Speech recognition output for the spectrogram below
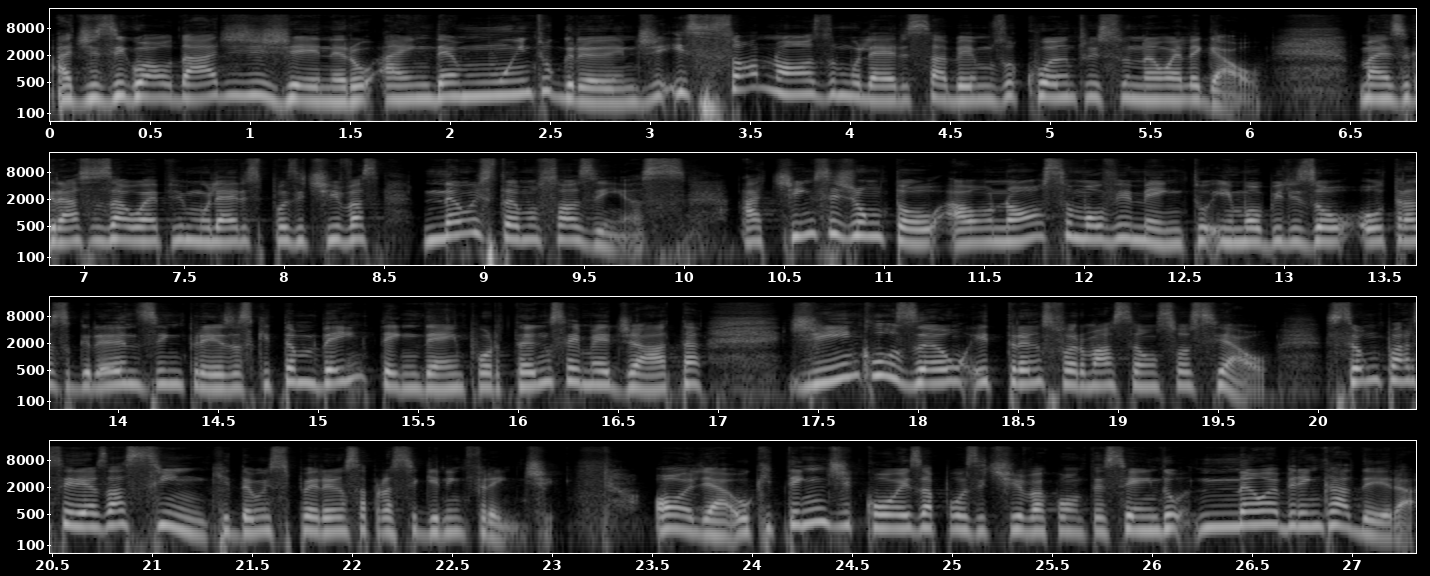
A desigualdade de gênero ainda é muito grande e só nós, mulheres, sabemos o quanto isso não é legal. Mas graças ao app Mulheres Positivas, não estamos sozinhas. A TIM se juntou ao nosso movimento e mobilizou outras grandes empresas que também entendem a importância imediata de inclusão e transformação social. São parcerias assim que dão esperança para seguir em frente. Olha, o que tem de coisa positiva acontecendo não é brincadeira.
